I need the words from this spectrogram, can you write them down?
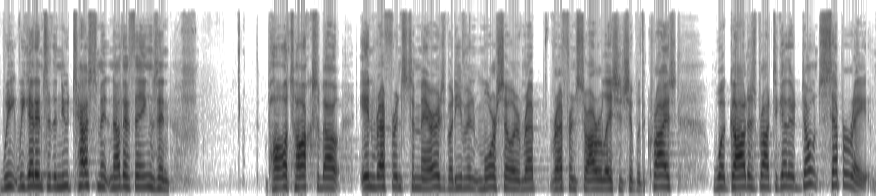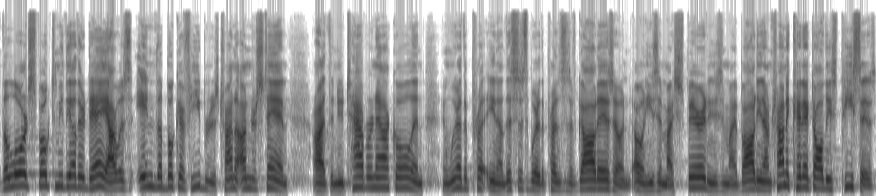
we, we get into the New Testament and other things, and Paul talks about in reference to marriage, but even more so in rep- reference to our relationship with Christ, what God has brought together, don't separate. The Lord spoke to me the other day. I was in the book of Hebrews trying to understand, all right, the new tabernacle and, and where the, you know, this is where the presence of God is. Oh and, oh, and he's in my spirit and he's in my body. And I'm trying to connect all these pieces.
